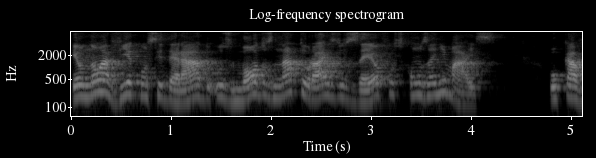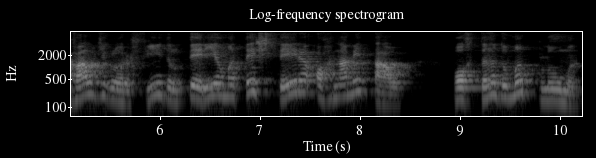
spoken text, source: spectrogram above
Eu não havia considerado os modos naturais dos elfos com os animais. O cavalo de Glorfindel teria uma testeira ornamental, portando uma pluma,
